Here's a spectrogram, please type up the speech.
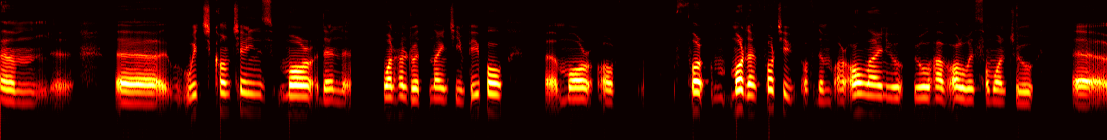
um, uh, uh, which contains more than 119 people. Uh, more of for more than 40 of them are online. You you will have always someone to uh,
